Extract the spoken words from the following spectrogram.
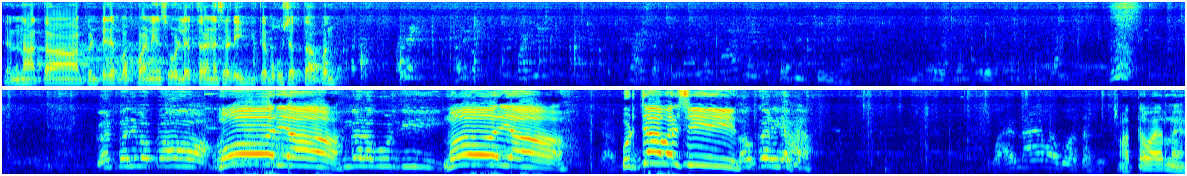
त्यांना आता पिंट्याच्या पप्पाने सोडले तळण्यासाठी. इथे बघू शकता आपण. गणपती बाप्पा! मोर्या! मोर्या! पुढच्या वर्षी. लवकर या. आता वायर नाही.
